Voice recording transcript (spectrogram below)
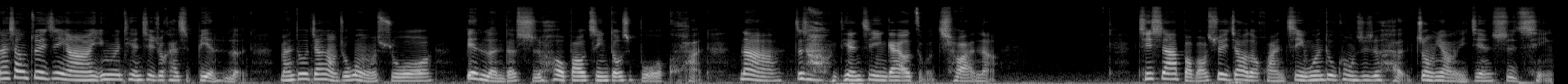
那像最近啊，因为天气就开始变冷，蛮多家长就问我说，变冷的时候包巾都是薄款。那这种 天气应该要怎么穿呢、其实啊，宝宝睡觉的环境温度控制是很重要的一件事情。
